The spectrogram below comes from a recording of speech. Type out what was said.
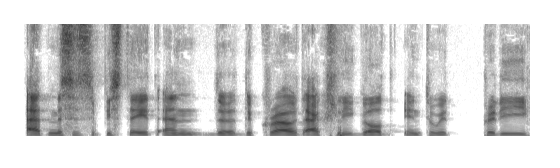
at Mississippi State, and the, the crowd actually got into it pretty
